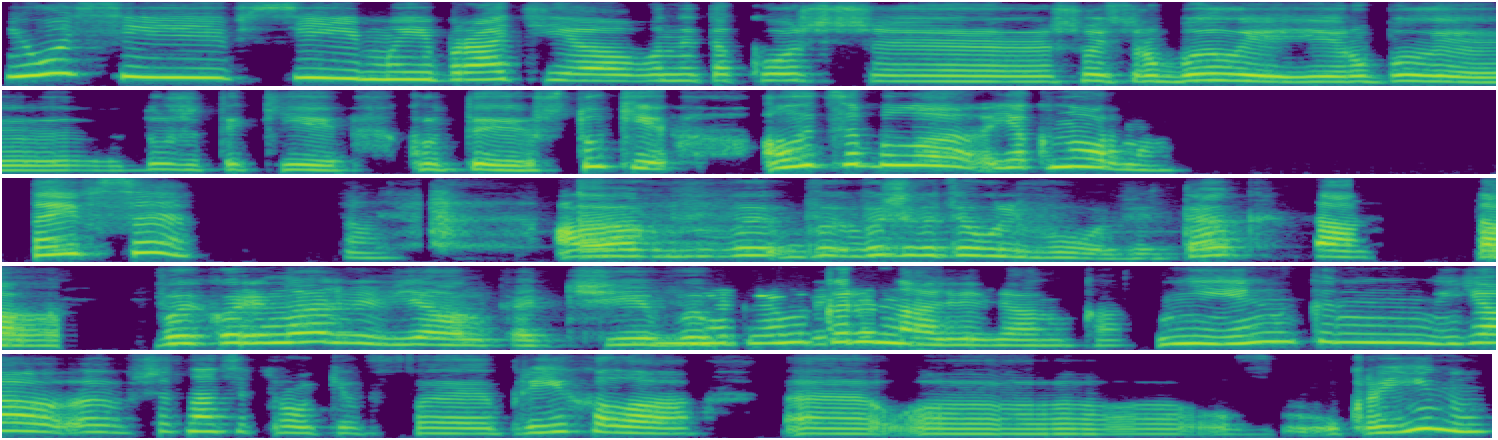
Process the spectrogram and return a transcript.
І ось і всі мої браття, вони також, щось робили і робили дуже такі круті штуки, але це було як норма. Та і все. Так. А ви, ви, ви живете у Львові, так? Так, так. А, ви корінна львів'янка, чи ви Ні, я не корінна львів'янка. Ні, я, е, в 16 років е, приїхала е, в Україну.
